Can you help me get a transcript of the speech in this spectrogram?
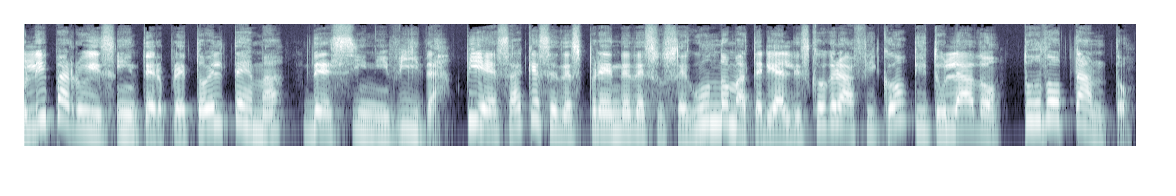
Tulipa Ruiz interpretó el tema Desinhibida, pieza que se desprende de su segundo material discográfico titulado Todo Tanto.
